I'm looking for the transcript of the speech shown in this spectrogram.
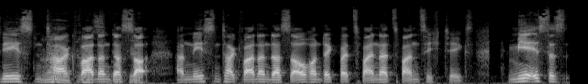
nächsten ah, Tag krass, war dann das okay. am nächsten Tag war dann das Sauron-Deck bei 220 Ticks. Mir ist das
